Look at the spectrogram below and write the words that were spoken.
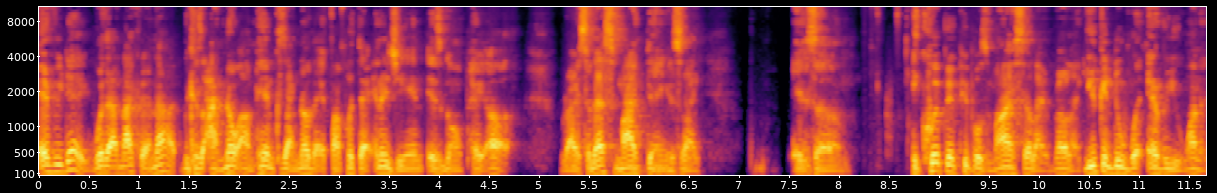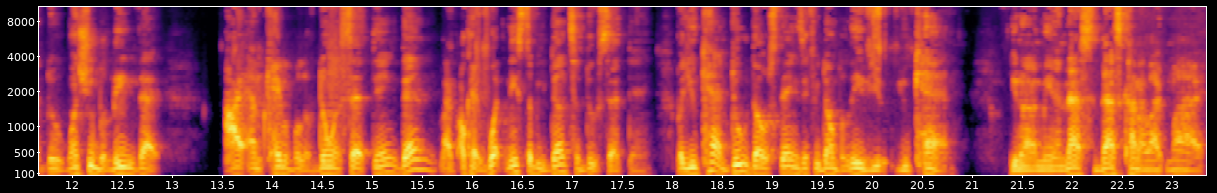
every day, whether I like it or not, because I know I'm him, because I know that if I put that energy in, it's going to pay off. Right. So that's my thing is like, is, um, equipping people's mindset like bro like you can do whatever you want to do. Once you believe that i am capable of doing said thing then like okay what needs to be done to do said thing? But you can't do those things if you don't believe you you can. You know what i mean? And that's that's kind of like my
